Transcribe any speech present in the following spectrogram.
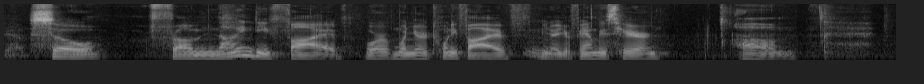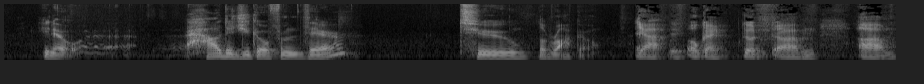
Yeah. So from 95 or when you're 25, you know, your family's here, um, you know, how did you go from there to Luraco? Yeah. Okay. Good. Um, um,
